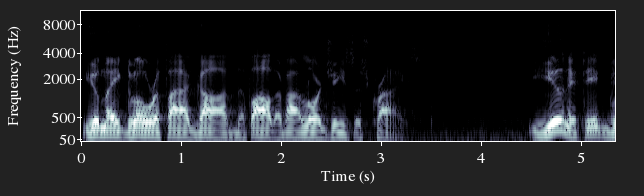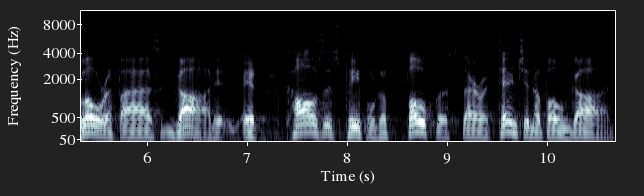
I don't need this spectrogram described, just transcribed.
you may glorify God, the Father of our Lord Jesus Christ. Unity glorifies God. It, it causes people to focus their attention upon God.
